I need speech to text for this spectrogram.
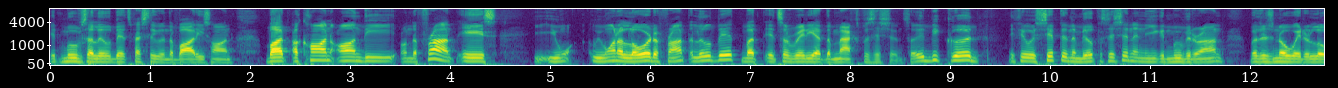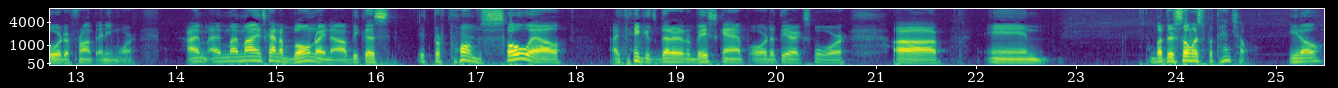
it moves a little bit, especially when the body's on. But a con on the, on the front is you, we want to lower the front a little bit, but it's already at the max position. So it'd be good if it was shipped in the middle position and you can move it around, but there's no way to lower the front anymore. I'm, I, my mind's kind of blown right now because it performs so well. I think it's better than the Basecamp or the TRX4. Uh, and, but there's so much potential, you know?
